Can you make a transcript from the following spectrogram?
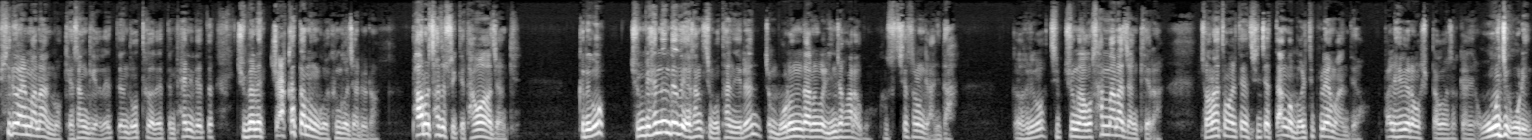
필요할 만한 뭐 계산기가 됐든 노트가 됐든 펜이 됐든 주변에 쫙 갖다 놓는 거예요. 근거 자료랑. 바로 찾을 수 있게 당황하지 않게. 그리고 준비했는데도 예상치 못한 일은 좀 모른다는 걸 인정하라고. 그 수치스러운 게 아니다. 그러니까 그리고 집중하고 산만하지 않게 해라. 전화 통화할 때는 진짜 딴 거 멀티플레이 하면 안 돼요. 빨리 해결하고 싶다고 해서 아니라 오직 올인.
